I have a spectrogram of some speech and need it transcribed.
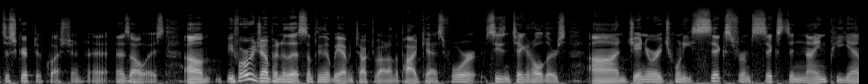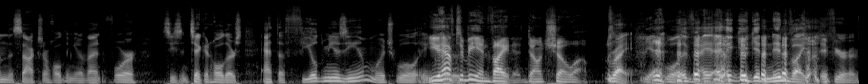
Descriptive question, as always. Um, before we jump into this, something that we haven't talked about on the podcast for season ticket holders on January 26th from 6 to 9 p.m. The Sox are holding an event for season ticket holders at the Field Museum, which will you have to be invited. Don't show up. Right. Yeah. Well, if, I, I think you get an invite if you're a,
